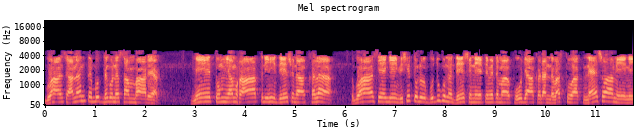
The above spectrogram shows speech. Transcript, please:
වහන්සේ අනන්ත බුද්ධ ගුණ සම්භාරයක් මේ තුම් යම් රාත්‍රියේ දේශනා කළ වහන්සේගේ විසිතුරු බුදුගුණ දේශනාවට වෙතම පූජා කරන්න වස්තුවක් නැහැ ස්වාමීනි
